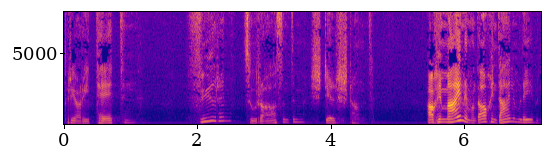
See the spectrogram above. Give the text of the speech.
Prioritäten führen zu rasendem Stillstand. Auch in meinem und auch in deinem Leben.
